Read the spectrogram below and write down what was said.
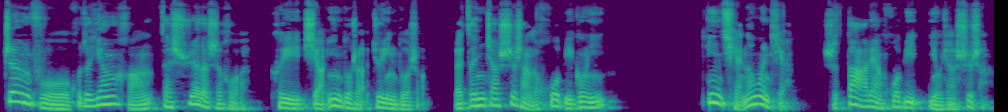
政府或者央行在需要的时候啊，可以想印多少就印多少，来增加市场的货币供应。印钱的问题啊，是大量货币涌向市场，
